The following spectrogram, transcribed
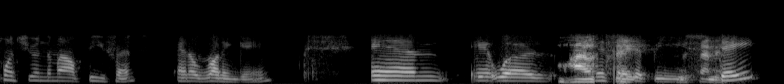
punch you in the mouth defense and a running game. And it was Ohio Mississippi State, State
